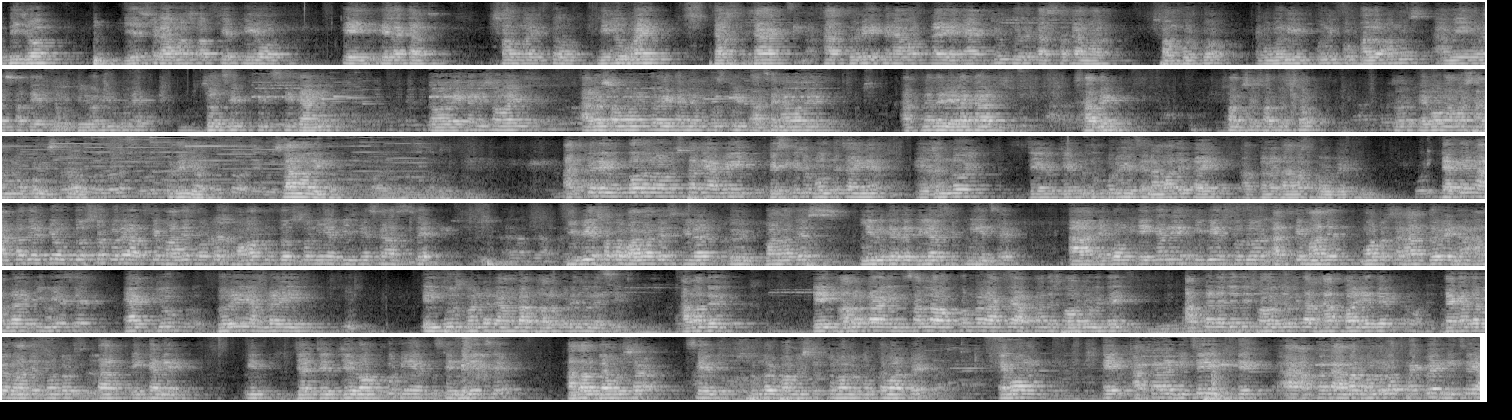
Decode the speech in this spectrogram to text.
সুদীজন বিশেষ করে আমার সবচেয়ে প্রিয় এই এলাকার সম্মানিত নীলু ভাই, যার হাত ধরে এখানে আমার প্রায় এক যুগ ধরে তার সাথে আমার সম্পর্ক এবং উনি উনি খুব ভালো মানুষ। আমি ওনার সাথে দীর্ঘদিন ধরে চলছে, ফিরছি, জানি। তো এখানে সবাই আরও সম্মানিত এখানে উপস্থিত আছেন আমাদের আপনাদের এলাকার সাবেক সংসদ সদস্য। এবং আমার সামনে উপবিষ্ট আলাইকুম। আজকের এই উদ্বোধন অনুষ্ঠানে আমি বেশি কিছু বলতে চাই না। এই জন্যই যে যেহেতু দুপুর হয়েছে নামাজের টাইম আপনারা নামাজ পড়বেন। দেখেন, আপনাদেরকে উদ্দেশ্য করে আজকে মাঝে মোটরস মহৎ উদ্দেশ্য নিয়ে বিজনেসে আসছে। বাংলাদেশ ডিলার বাংলাদেশ লিমিটেডের ডিলারশিপ নিয়েছে। এবং এখানে টিভিএস শুধু আজকে মাঝে মোটরসের হাত ধরে না, আমরা টিভিএস এর এক যুগ ধরে আমরা এই এই দুষ ভান্ডারে আমরা ভালো করে চলেছি। আমাদের এই ভালোটা ইনশাল্লাহ অক্ষুণ্ণ রাখবে আপনাদের সহযোগিতায়। আপনারা যদি সহযোগিতার হাত বাড়িয়ে দেন, দেখা যাবে মাঝে মোটরস তার এখানে যে- লক্ষ্য নিয়ে সে নিয়েছে, হালাল ব্যবসা, সে সুন্দরভাবে সুষ্ঠুভাবে করতে পারবে। এবং আপনারা নিচে আপনারা আমার অনুরোধ থাকবে নিচে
